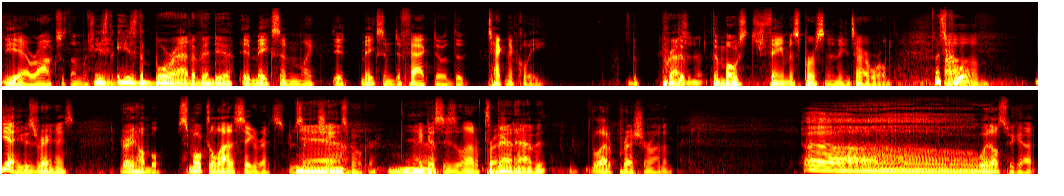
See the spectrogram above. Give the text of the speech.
yeah, rocks with him, which He's means he's the Borat of India, it makes him like it makes him de facto the technically the the, president. the most famous person in the entire world. That's cool. Um, yeah, he was very nice, very humble. Smoked a lot of cigarettes. He was like a Yeah. chain smoker. Yeah. I guess he's a lot of it's a pressure. bad habit. a lot of pressure on him. Oh, what else we got?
